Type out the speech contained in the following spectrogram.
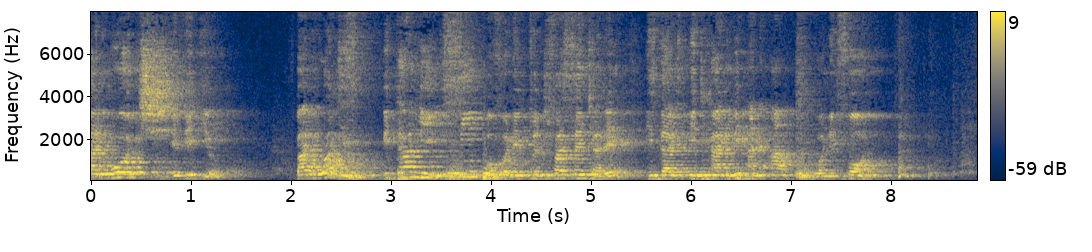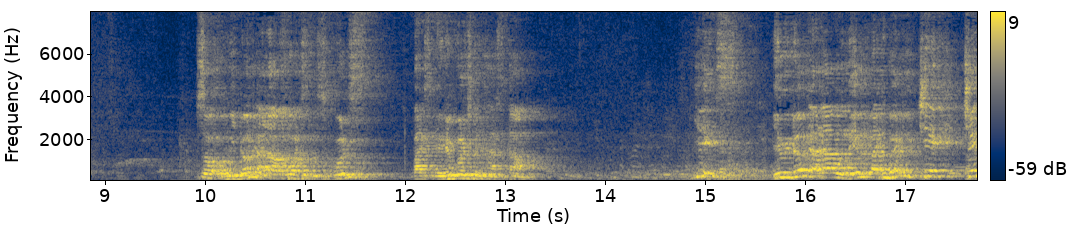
can watch a video. But what is becoming simple for the 21st century is that it can be an app on the phone. So we don't allow phones in schools, but the revolution has come. Yes. You don't allow them, but when you check, check.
